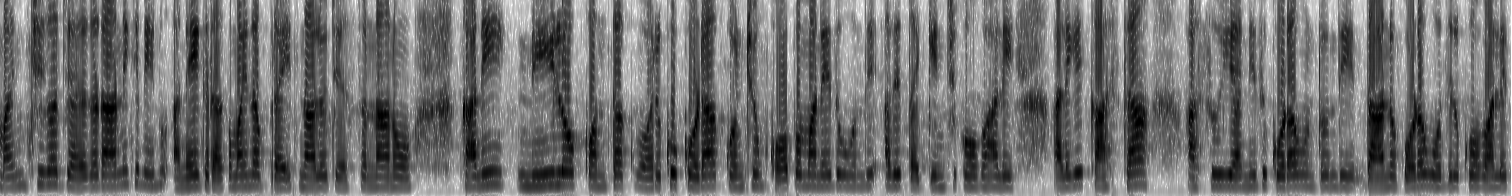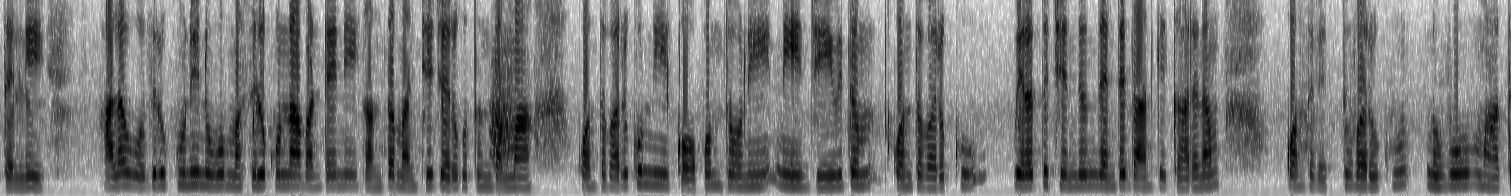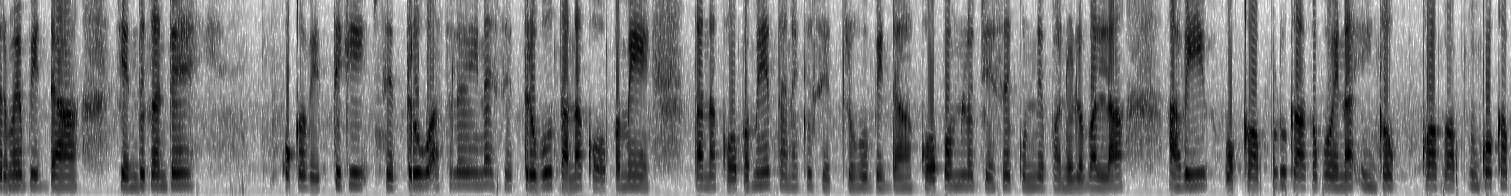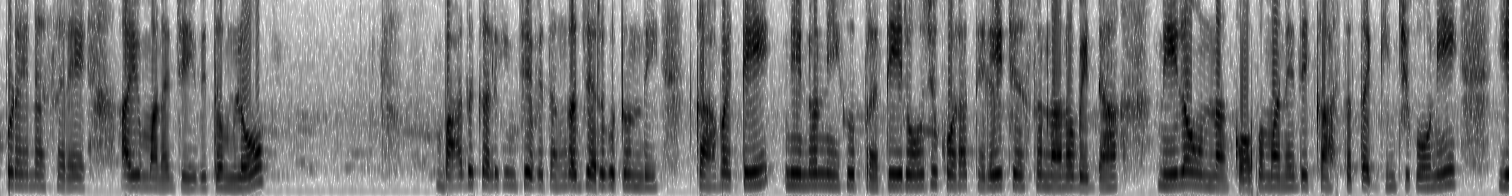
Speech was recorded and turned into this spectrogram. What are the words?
మంచిగా జరగడానికి నేను అనేక రకమైన ప్రయత్నాలు చేస్తున్నాను. కానీ నీలో కొంత వరకు కూడా కొంచెం కోపం అనేది ఉంది. అది తగ్గించుకోవాలి. అలాగే కాస్త అసూయ అనేది కూడా ఉంటుంది. దాన్ని కూడా వదులుకోవాలి తల్లి. అలా వదులుకుని నువ్వు మసులుకున్నావంటే నీకంత మంచి జరుగుతుందమ్మా. కొంతవరకు నీ కోపంతోనే నీ జీవితం కొంతవరకు విరక్తి చెందింది అంటే దానికి కారణం కొంత వ్యక్తి వరకు నువ్వు మాత్రమే బిడ్డ. ఎందుకంటే ఒక వ్యక్తికి శత్రువు అసలైన శత్రువు తన కోపమే. తన కోపమే తనకు శత్రువు బిడ్డ. కోపంలో చేసే కొన్ని పనుల వల్ల అవి ఒకప్పుడు కాకపోయినా ఇంకో ఇంకొకప్పుడైనా సరే అవి మన జీవితంలో బాధ కలిగించే విధంగా జరుగుతుంది. కాబట్టి నేను నీకు ప్రతిరోజు కూడా తెలియచేస్తున్నాను బిడ్డ. నీలో ఉన్న కోపం అనేది కాస్త తగ్గించుకొని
